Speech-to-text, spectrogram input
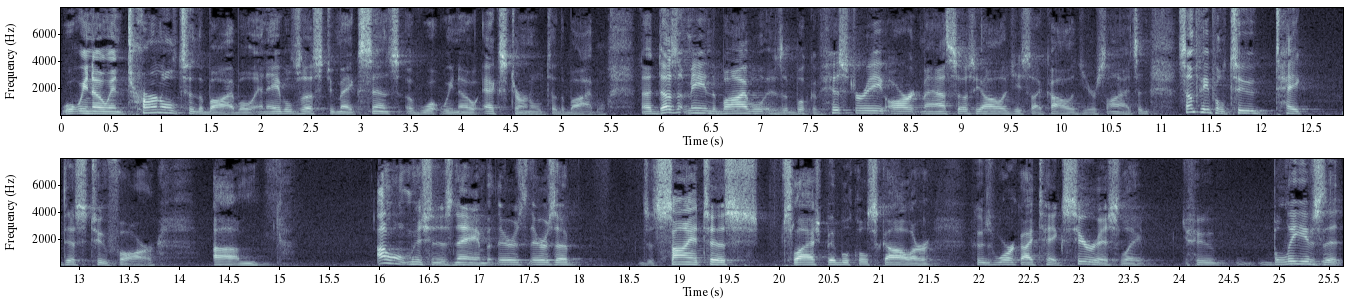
What we know internal to the Bible enables us to make sense of what we know external to the Bible. Now, it doesn't mean the Bible is a book of history, art, math, sociology, psychology, or science. And some people, too, take this too far. Um, I won't mention his name, but there's, there's a, a scientist slash biblical scholar whose work I take seriously who believes that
